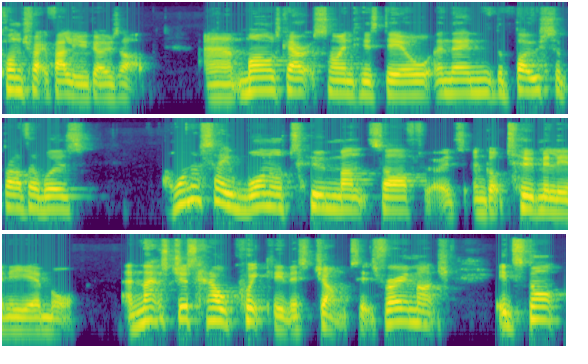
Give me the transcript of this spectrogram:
contract value goes up. Um, Myles Garrett signed his deal, and then the Bosa brother was, I want to say, one or two months afterwards, and got two million a year more. And that's just how quickly this jumps. It's very much, it's not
